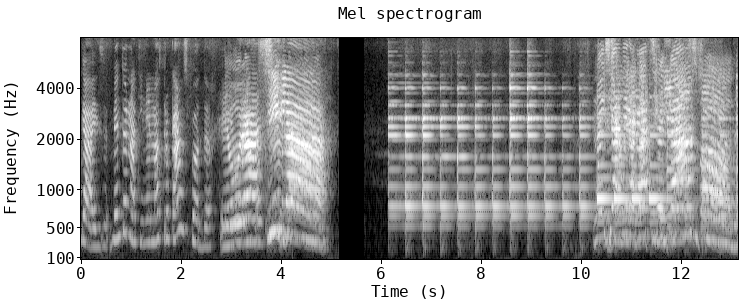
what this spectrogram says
Guys, bentornati nel nostro Camspod. E ora sigla! Noi siamo i ragazzi del Camspod!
